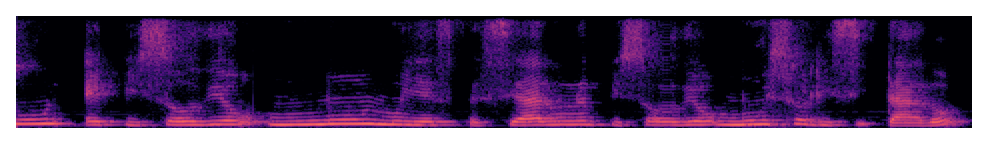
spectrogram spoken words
Tenemos un episodio muy, muy especial, un episodio muy solicitado.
